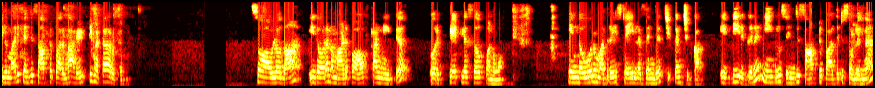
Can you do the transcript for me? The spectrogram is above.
இது மாதிரி செஞ்சு சாப்பிட்டு பாருங்க. அல்டிமேட்டா இருக்கும். ஸோ அவ்வளோதான் இதோட நம்ம அடுப்பை ஆஃப் பண்ணிட்டு ஒரு பிளேட்ல சர்வ் பண்ணுவோம். எங்கள் ஊர் மதுரை ஸ்டைலில் செஞ்ச சிக்கன் சுக்கா. எப்படி இருக்குன்னு நீங்களும் செஞ்சு சாப்பிட்டு பார்த்துட்டு சொல்லுங்கள்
